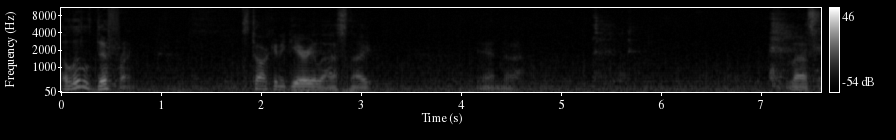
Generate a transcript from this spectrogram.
a little different. Was talking to Gary last night, and uh, last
